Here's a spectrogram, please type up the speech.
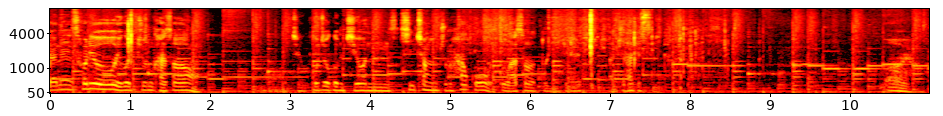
일단은 서류 이것 좀 가서 어, 지금 보조금 지원 신청 좀 하고 또 와서 또 얘기를 마주 하겠습니다. 어휴.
